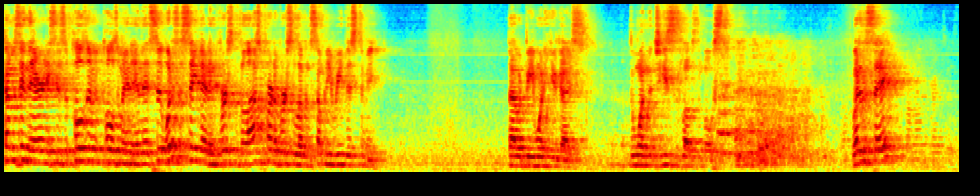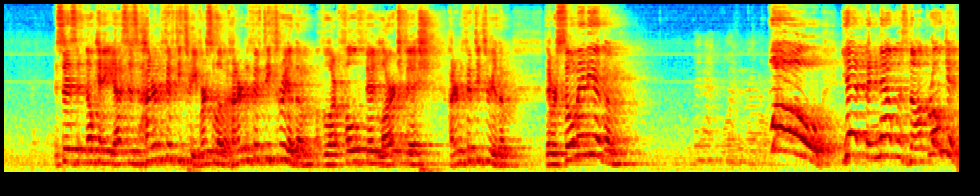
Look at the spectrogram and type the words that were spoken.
comes in there and he says, it pulls him, pulls him in. And it says, what does it say then in verse, the last part of verse 11? Somebody read this to me. That would be one of you guys. The one that Jesus loves the most. what does it say? It says, okay, yeah, it says 153, verse 11, 153 of them, of full fit, large fish, 153 of them. There were so many of them. Whoa! Yet the net was not broken.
